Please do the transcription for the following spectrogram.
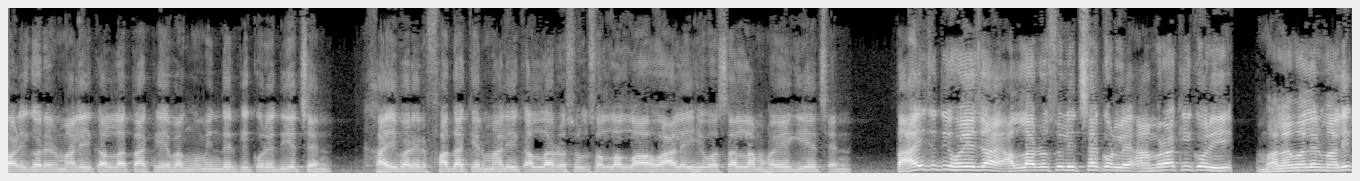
বাড়িঘরের মালিক আল্লাহ তাকে এবং মুমিনদেরকে করে দিয়েছেন। খাইবারের ফাদাকের মালিক আল্লাহ রসুল সাল্লাহ আলহি ওয়াসাল্লাম হয়ে গিয়েছেন। তাই যদি হয়ে যায় আল্লাহ রসুল ইচ্ছা করলে আমরা কি করি? মালামালের মালিক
